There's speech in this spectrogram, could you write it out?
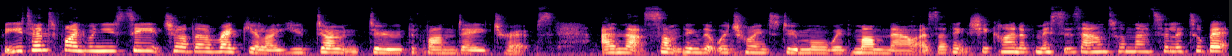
But you tend to find when you see each other regular you don't do the fun day trips. And that's something that we're trying to do more with mum now as I think she kind of misses out on that a little bit.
